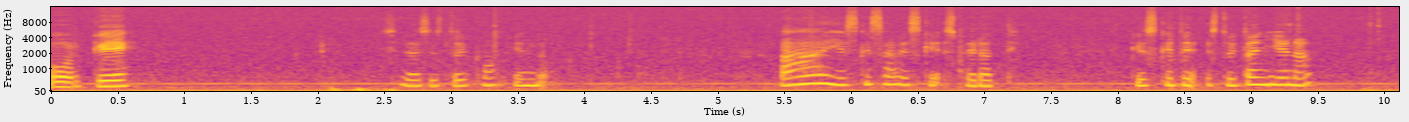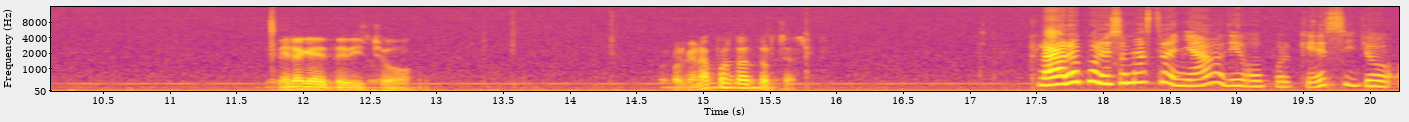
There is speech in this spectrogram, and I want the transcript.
¿Por qué? Si las estoy cogiendo. Ay, es que sabes que, espérate. Que es que te, estoy tan llena. Mira que te he dicho... ¿Por qué no has puesto antorchas? Claro, por eso me ha extrañado. Digo, ¿por qué si yo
